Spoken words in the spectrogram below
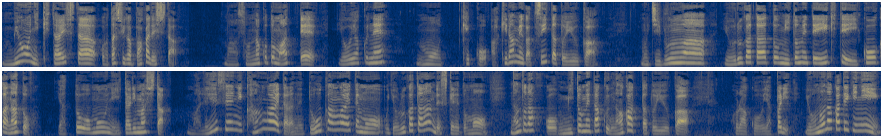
妙に期待した私がバカでした。まあそんなこともあって、ようやくね、もう結構諦めがついたというか、もう自分は夜型と認めて生きていこうかなと、やっと思うに至りました。まあ、冷静に考えたらね、どう考えても夜型なんですけれども、なんとなくこう、認めたくなかったというか、ほら、こう、やっぱり世の中的に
